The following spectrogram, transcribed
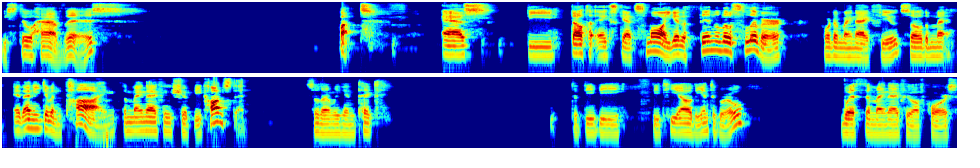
we still have this, but as the delta x gets small, you get a thin little sliver for the magnetic field. So the at any given time, the magnetic field should be constant. So then we can take the dB dt out the integral with the magnetic field, of course,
